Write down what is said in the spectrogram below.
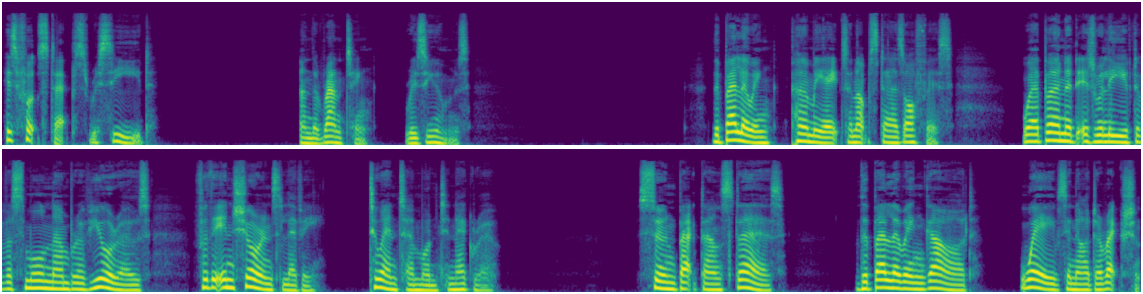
his footsteps recede. And the ranting resumes. The bellowing permeates an upstairs office, where Bernard is relieved of a small number of euros for the insurance levy to enter Montenegro. Soon back downstairs, the bellowing guard waves in our direction,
